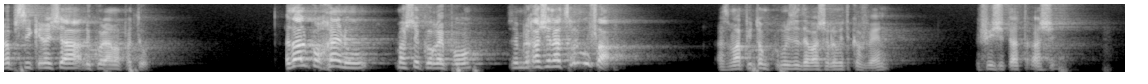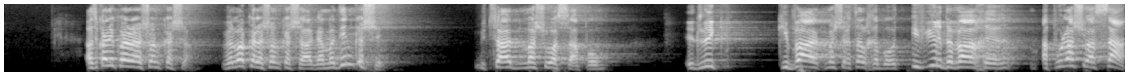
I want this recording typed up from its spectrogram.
לא פסיק רשע, לכולנו פטור. אז על כוחנו, מה שקורה פה, זה מלאכה שאינה צריכה לגופה. אז מה פתאום קוראים לזה דבר שלא מתכוון, לפי שיטת רש"י? אז קודם כל הלשון קשה, ולא כלשון קשה, גם הדין קשה. מצד מה שהוא עשה פה, הדליק, קיבע את מה שרצה לכבות, הבעיר דבר אחר, הפעולה שהוא עשה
